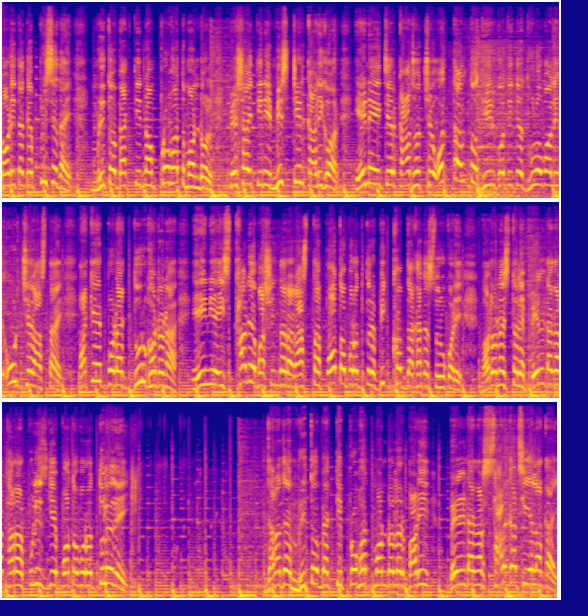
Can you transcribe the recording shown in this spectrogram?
লরি তাকে পিষে দেয়। মৃত ব্যক্তির নাম প্রভাত মণ্ডল। পেশায় তিনি মিষ্টির কারিগর। এনএইচ এর কাজ হচ্ছে অত্যন্ত ধীর গতিতে ধুলোবালি উঠছে রাস্তায়। একের পর এক দুর্ঘটনা। এই নিয়ে স্থানীয় বাসিন্দারা রাস্তা পথ অবরোধ করে বিক্ষোভ দেখাতে শুরু করে। ঘটনাস্থলে বেলডাঙ্গা থানার পুলিশ গিয়ে পথ অবরোধ তুলে দেয়। জানা যায়, মৃত ব্যক্তি প্রভাত মণ্ডলের বাড়ি বেলডাঙ্গার সারগাছি এলাকায়।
